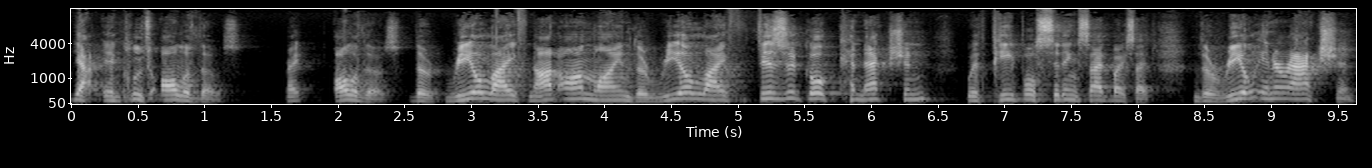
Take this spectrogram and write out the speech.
yeah, it includes all of those, right? All of those. The real life, not online, the real life physical connection with people sitting side by side, the real interaction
